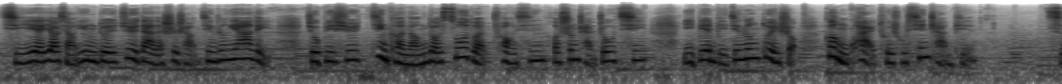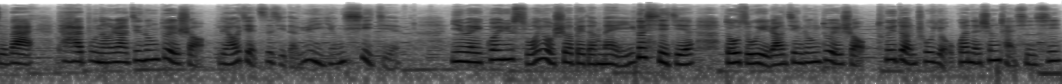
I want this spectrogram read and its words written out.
企业要想应对巨大的市场竞争压力，就必须尽可能地缩短创新和生产周期，以便比竞争对手更快推出新产品。此外，它还不能让竞争对手了解自己的运营细节。因为关于所有设备的每一个细节，都足以让竞争对手推断出有关的生产信息。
